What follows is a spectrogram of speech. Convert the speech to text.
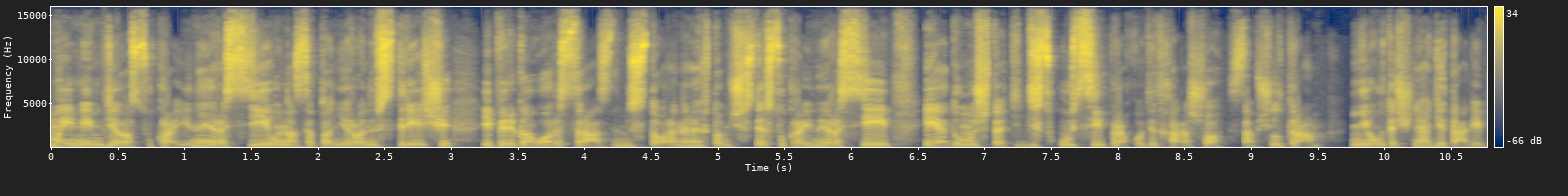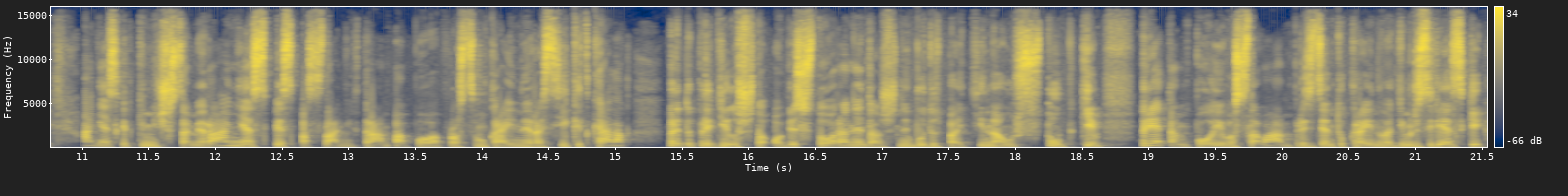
Мы имеем дело с Украиной и Россией, у нас запланированы встречи и переговоры с разными сторонами, в том числе с Украиной и Россией. И я думаю, что эти дискуссии проходят хорошо, сообщил Трамп, не уточняя деталей. А несколькими часами ранее спецпосланник Трампа по вопросам Украины и России Кит Келлог предупредил, что обе стороны должны будут пойти на уступки. При этом, по его словам, президент Украины Владимир Зеленский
